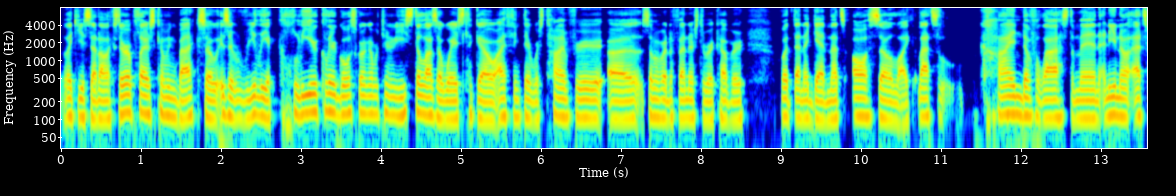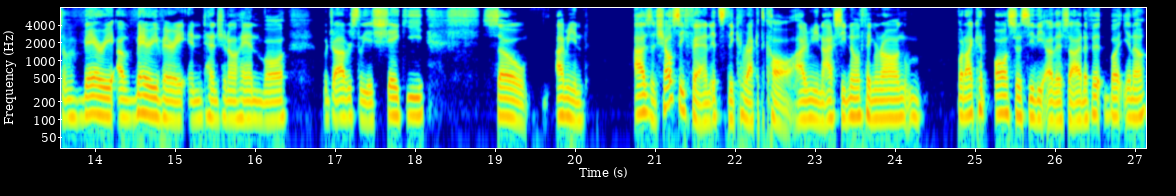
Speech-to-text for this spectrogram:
like you said, Alex, there are players coming back, so is it really a clear, clear goal scoring opportunity? He still has a ways to go. I think there was time for uh, some of our defenders to recover, but then again, that's also like that's kind of last man, and you know that's a very, a very, very intentional handball, which obviously is shaky. So, I mean, as a Chelsea fan, it's the correct call. I mean, I see nothing wrong, but I could also see the other side of it. But you know,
